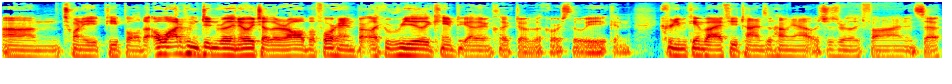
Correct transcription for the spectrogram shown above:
um 28 people that a lot of them didn't really know each other at all beforehand, but like really came together and clicked over the course of the week. And Kareem came by a few times and hung out, which was really fun. And so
